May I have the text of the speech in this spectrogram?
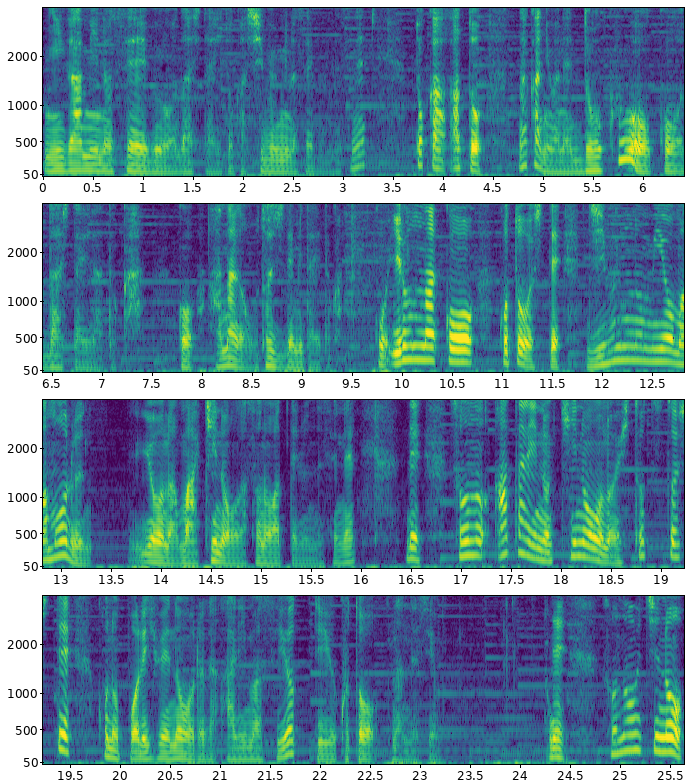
苦味の成分を出したりとか渋みの成分ですね。とかあと中にはね毒をこう出したりだとかこう花が閉じてみたりとかこういろんなこうことをして自分の身を守るような、まあ、機能が備わってるんですよね。でその辺りの機能の一つとしてこのポリフェノールがありますよっていうことなんですよ。でそのうちの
